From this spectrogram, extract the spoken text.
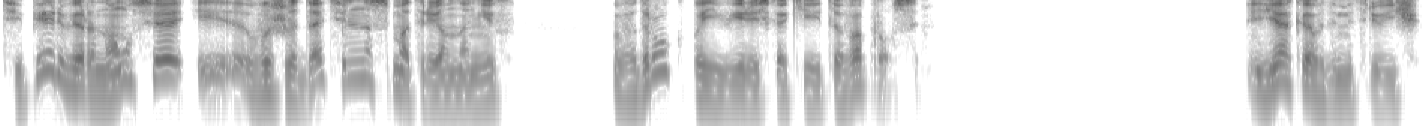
Теперь вернулся и выжидательно смотрел на них. Вдруг появились какие-то вопросы. «Яков Дмитриевич,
